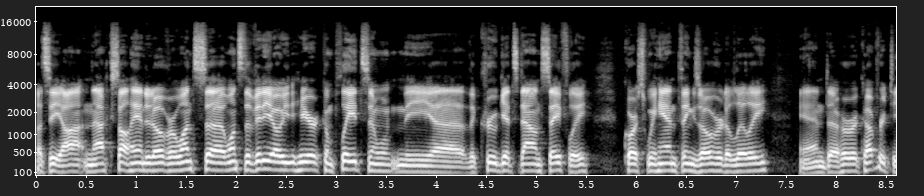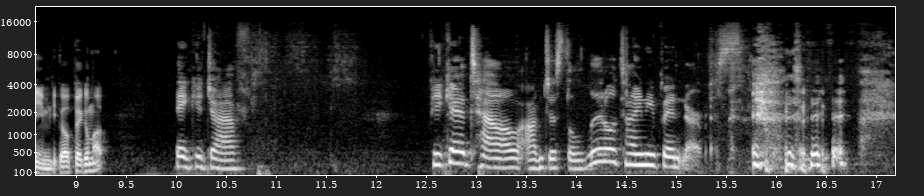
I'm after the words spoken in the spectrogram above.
Let's see. Uh, next, I'll hand it over once uh, once the video here completes and the uh, the crew gets down safely. Of course, we hand things over to Lili and uh, her recovery team to go pick them up. Thank you, Jeff. If you can't tell, I'm just a little tiny bit nervous.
